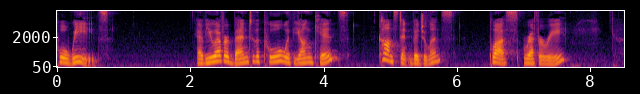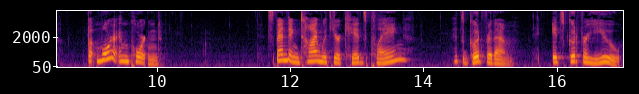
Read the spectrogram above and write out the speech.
pull weeds? Have you ever been to the pool with young kids? constant vigilance, plus referee. But more important, spending time with your kids playing, it's good for them. It's good for you.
